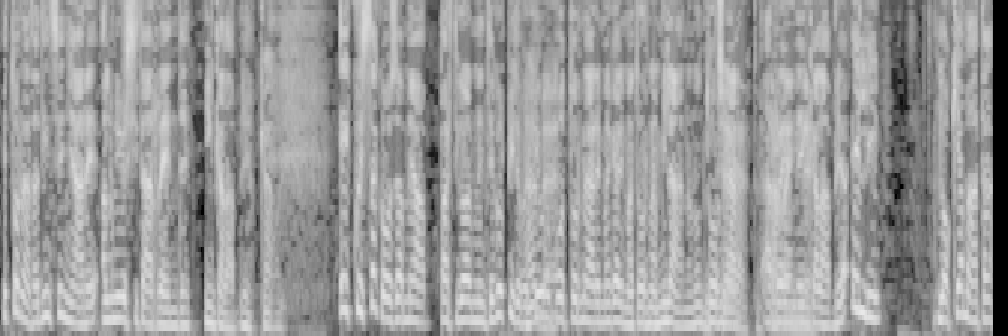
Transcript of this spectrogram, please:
è tornata ad insegnare all'Università Rende in Calabria. Cavolo. E questa cosa mi ha particolarmente colpito perché Eh uno può tornare magari ma torna a Milano, non torna Certo, a Rende in Calabria e lì l'ho chiamata,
